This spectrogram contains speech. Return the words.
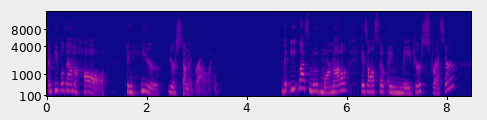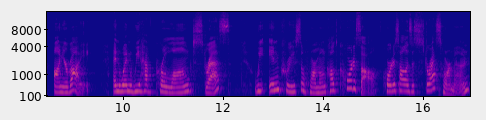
and people down the hall can hear your stomach growling. The eat less, move more model is also a major stressor on your body. And when we have prolonged stress, we increase a hormone called cortisol. Cortisol is a stress hormone.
